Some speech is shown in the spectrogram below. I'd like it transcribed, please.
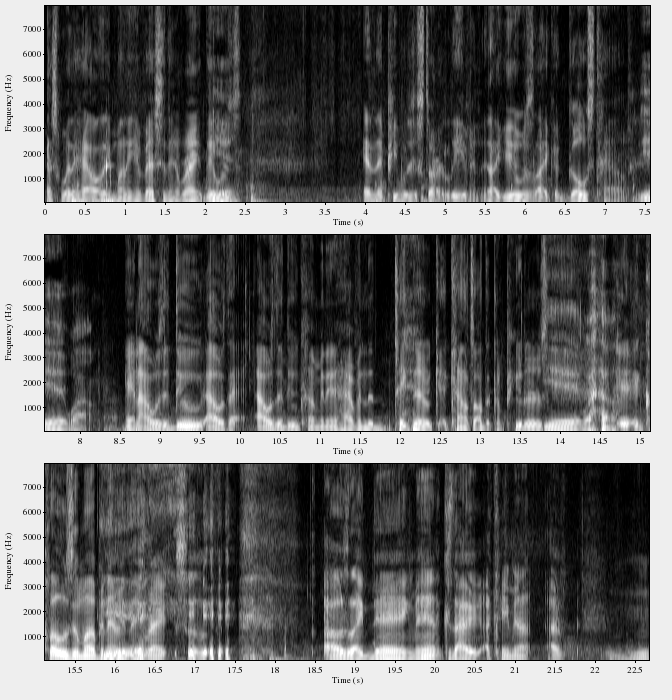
That's where they had all their money invested in, right? They Yeah. was, and then people just started leaving. Like it was like a ghost town. yeah. Wow. And I was a dude. I was the I was the dude coming in having to take their accounts off the computers Yeah, wow. and, and close them up and Yeah. everything, right? So I was like, dang, man, because I, I came out. I, I mm-hmm.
